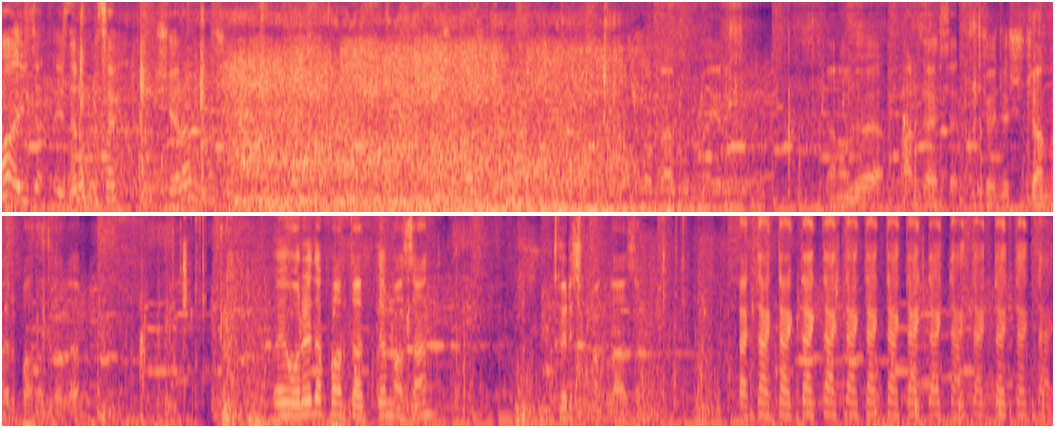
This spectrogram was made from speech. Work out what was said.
Aa ejder, ejderi vursak işe yarar mı? şu? Yok abi vurmaya gerek yok. Can alıyor ya. Arkadaşlar ilk önce şu canları patlatalım. Ve oraya da patlattım Hasan. Yukarı çıkmak lazım. Tak tak tak tak tak tak tak tak tak tak tak tak tak tak tak.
